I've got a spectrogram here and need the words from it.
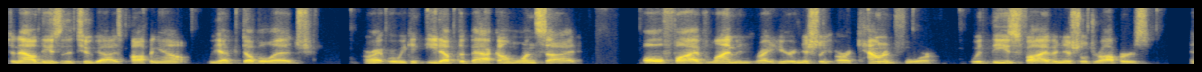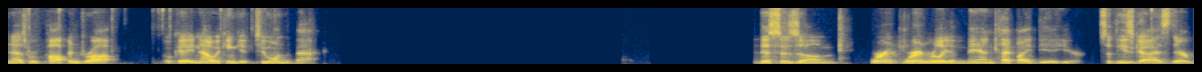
So now these are the two guys popping out. We have double edge, all right, where we can eat up the back on one side. All five linemen right here initially are accounted for with these five initial droppers. And as we pop and drop, okay, now we can get two on the back. This is, um, we're in, we're in really a man type idea here. So these guys, their,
